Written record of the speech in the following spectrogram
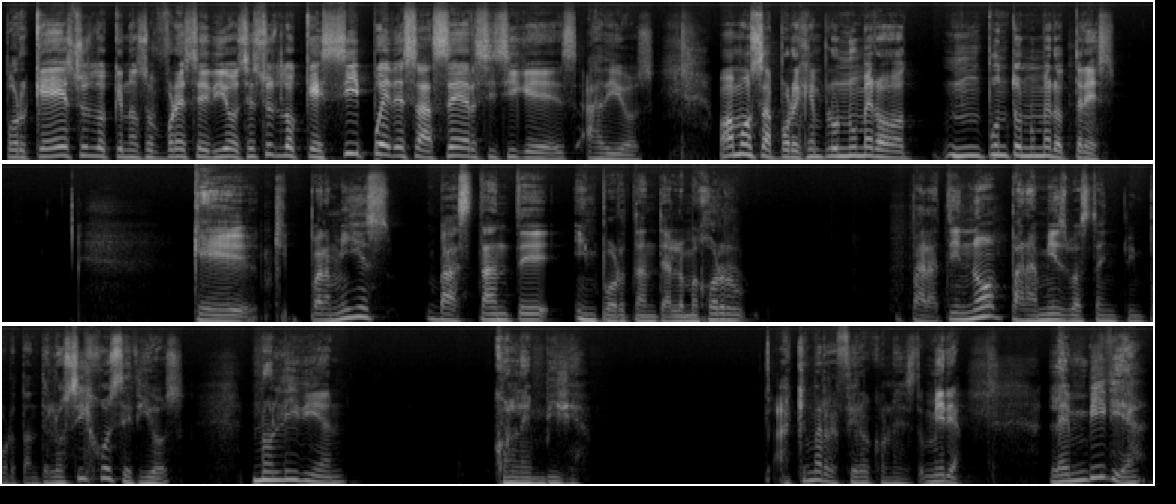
Porque eso es lo que nos ofrece Dios. Eso es lo que sí puedes hacer si sigues a Dios. Vamos a, por ejemplo, un, número, un punto número 3. Que, que para mí es bastante importante. A lo mejor para ti no, para mí es bastante importante. Los hijos de Dios no lidian con la envidia. ¿A qué me refiero con esto? Mira, la envidia,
